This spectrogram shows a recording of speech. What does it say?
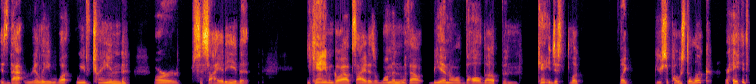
is that really what we've trained our society that you can't even go outside as a woman without being all dolled up and can't you just look like you're supposed to look? Right.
